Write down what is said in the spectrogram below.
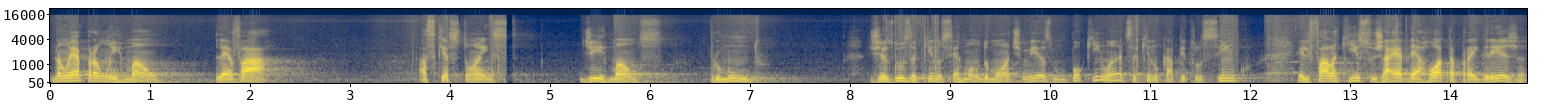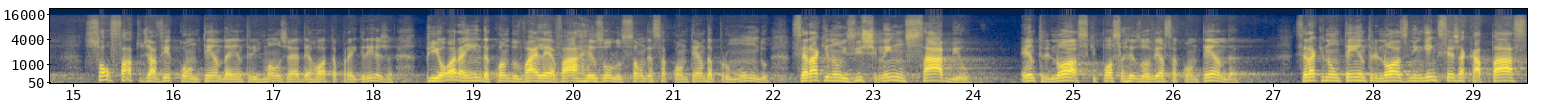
não é para um irmão levar as questões de irmãos para o mundo. Jesus, aqui no Sermão do Monte mesmo, um pouquinho antes, aqui no capítulo 5, ele fala que isso já é derrota para a igreja. Só o fato de haver contenda entre irmãos já é derrota para a igreja. Pior ainda, quando vai levar a resolução dessa contenda para o mundo. Será que não existe nenhum sábio entre nós que possa resolver essa contenda? Será que não tem entre nós ninguém que seja capaz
